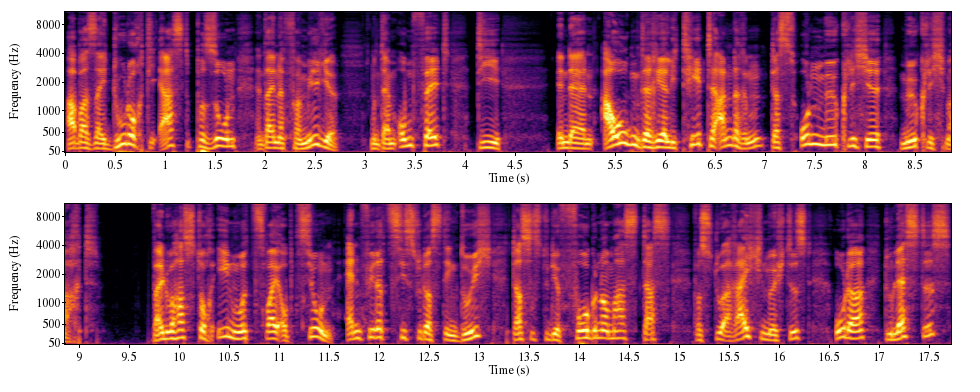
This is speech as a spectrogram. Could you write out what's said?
aber sei du doch die erste Person in deiner Familie und deinem Umfeld, die in den Augen der Realität der anderen das Unmögliche möglich macht. Weil du hast doch eh nur zwei Optionen. Entweder ziehst du das Ding durch, das, was du dir vorgenommen hast, das, was du erreichen möchtest, oder du lässt es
